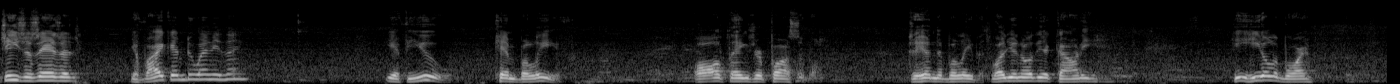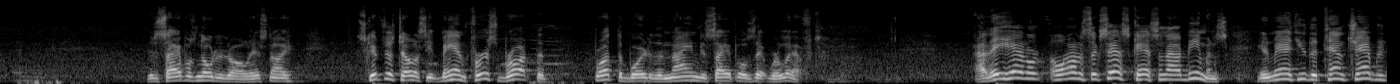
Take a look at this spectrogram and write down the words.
Jesus answered, if I can do anything, if you can believe, all things are possible to him that believeth. Well, you know the account. He, he healed the boy. The disciples noted all this. Now, scriptures tell us that man first brought the, brought the boy to the nine disciples that were left. Now, they had a, a lot of success casting out demons. In Matthew, the 10th chapter,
